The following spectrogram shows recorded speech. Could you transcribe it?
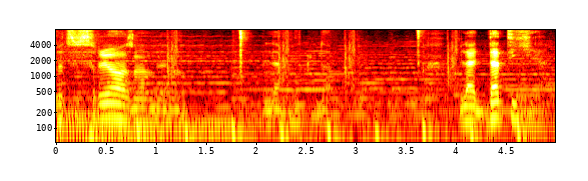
Ви це серйозно, блін. Блядь, не туди. Блядь, де ти є?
